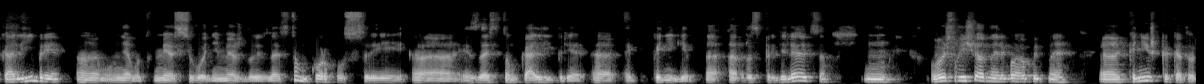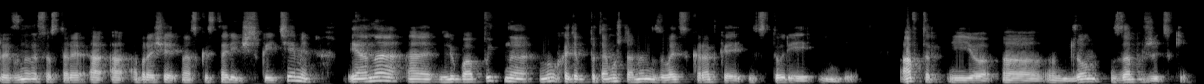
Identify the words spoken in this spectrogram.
«Калибри», у меня вот сегодня между издательством «Корпус» и издательством «Калибри» книги распределяются, вышла еще одна любопытная Э, книжка, которая вновь а, а, обращает нас к исторической теме, и она э, любопытна, ну, хотя бы потому, что она называется «Краткая история Индии». Автор ее э, Джон Забжицкий.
